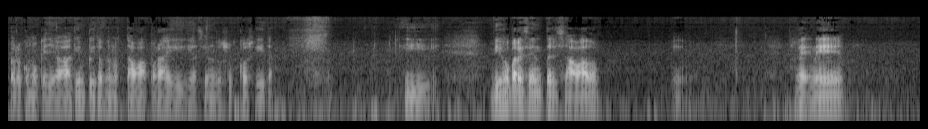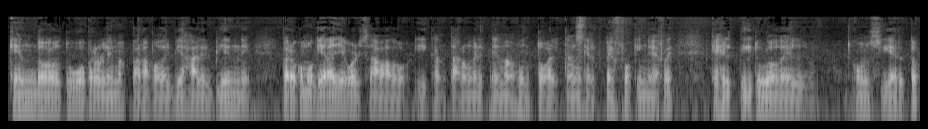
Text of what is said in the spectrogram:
pero como que llevaba tiempito que no estaba por ahí haciendo sus cositas. Y dijo presente el sábado. Eh, René Kendo tuvo problemas para poder viajar el viernes, pero como quiera llegó el sábado y cantaron el tema junto al Cángel P fucking R, que es el título del concierto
